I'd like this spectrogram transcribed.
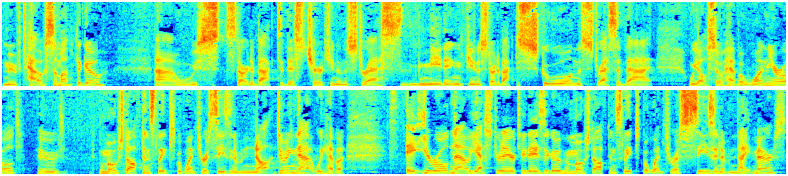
moved house a month ago. Uh, we started back to this church, you know, the stress meeting. Fiona started back to school and the stress of that. We also have a one year old who most often sleeps but went through a season of not doing that. We have a eight year old now, yesterday or two days ago, who most often sleeps but went through a season of nightmares.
